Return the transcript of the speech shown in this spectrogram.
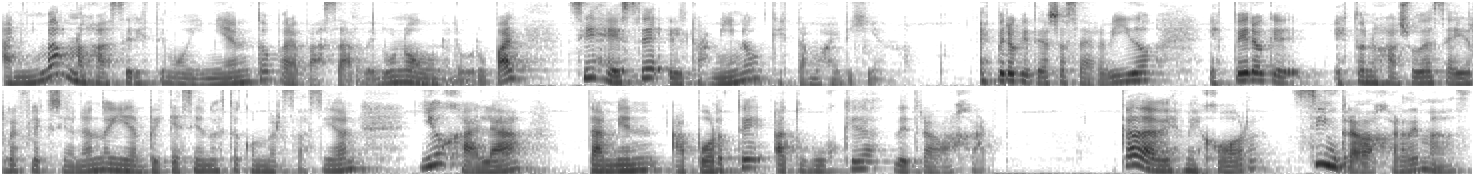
animarnos a hacer este movimiento para pasar del uno a uno a lo grupal, si es ese el camino que estamos eligiendo. Espero que te haya servido, espero que esto nos ayude a seguir reflexionando y enriqueciendo esta conversación y ojalá también aporte a tu búsqueda de trabajar cada vez mejor, sin trabajar de más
